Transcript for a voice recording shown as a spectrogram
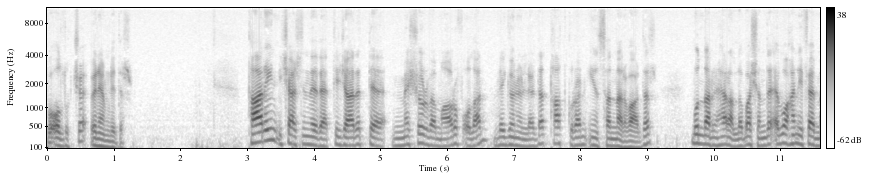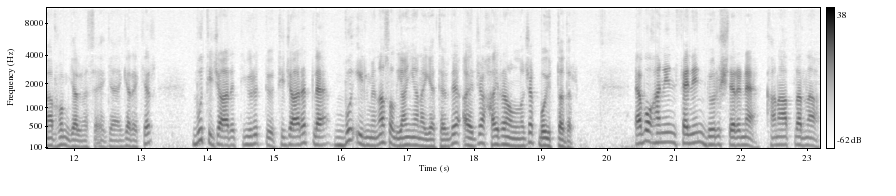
bu oldukça önemlidir. Tarihin içerisinde de ticarette meşhur ve maruf olan ve gönüllerde tat kuran insanlar vardır. Bunların herhalde başında Ebu Hanife merhum gelmesi gerekir. Bu ticaret yürüttüğü ticaretle bu ilmi nasıl yan yana getirdi ayrıca hayran olunacak boyuttadır. Ebu Hanife'nin görüşlerine, kanaatlarına,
